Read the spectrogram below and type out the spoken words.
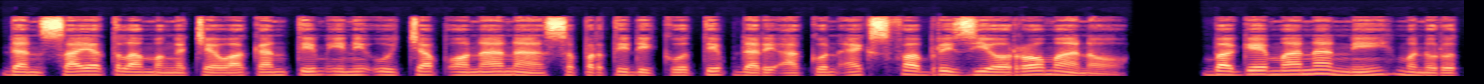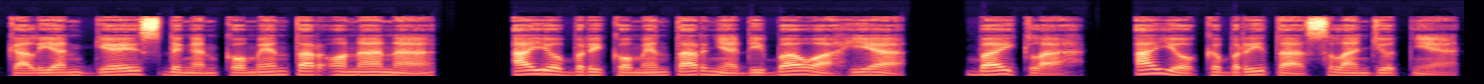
dan saya telah mengecewakan tim ini ucap Onana seperti dikutip dari akun X Fabrizio Romano. Bagaimana nih menurut kalian guys dengan komentar Onana? Ayo beri komentarnya di bawah ya. Baiklah, ayo ke berita selanjutnya.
